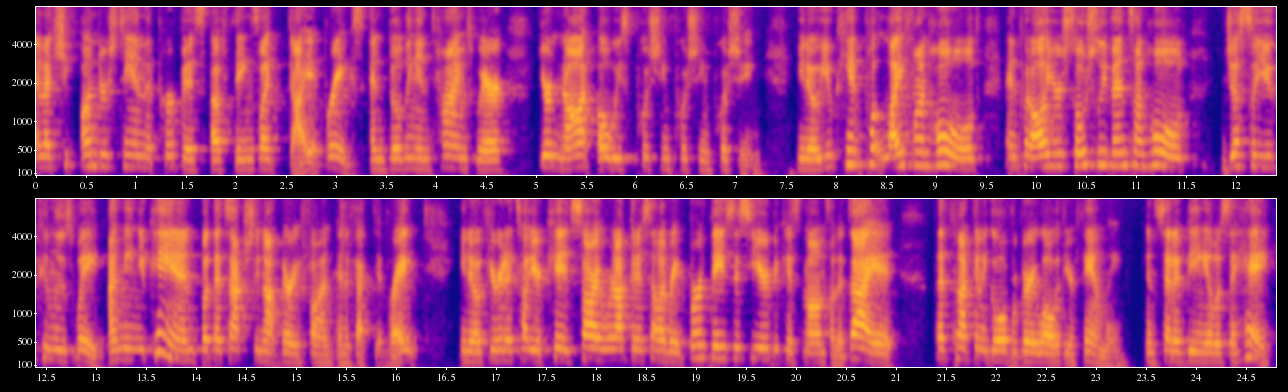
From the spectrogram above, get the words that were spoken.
and that you understand the purpose of things like diet breaks and building in times where you're not always pushing, pushing, pushing. You know, you can't put life on hold and put all your social events on hold just so you can lose weight. I mean, you can, but that's actually not very fun and effective, right? You know, if you're going to tell your kids, sorry, we're not going to celebrate birthdays this year because mom's on a diet, that's not going to go over very well with your family. Instead of being able to say, hey,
